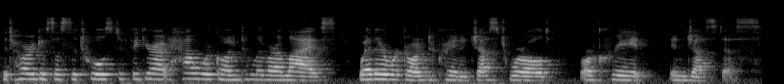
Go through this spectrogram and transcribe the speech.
The Torah gives us the tools to figure out how we're going to live our lives, whether we're going to create a just world or create injustice.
